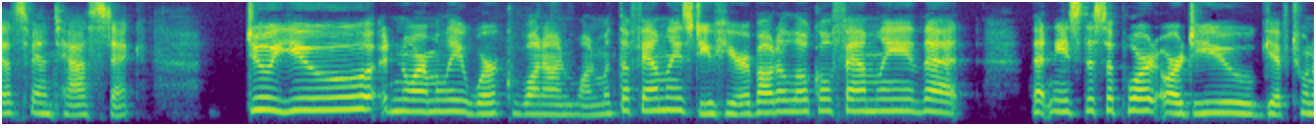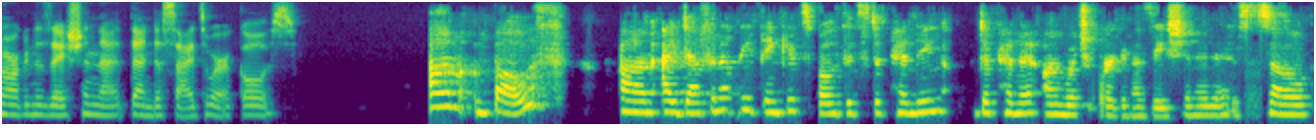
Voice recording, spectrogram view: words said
that's fantastic. Do you normally work one on one with the families? Do you hear about a local family that that needs the support, or do you give to an organization that then decides where it goes? Um, both. Um, I definitely think it's both. It's depending dependent on which organization it is. So,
